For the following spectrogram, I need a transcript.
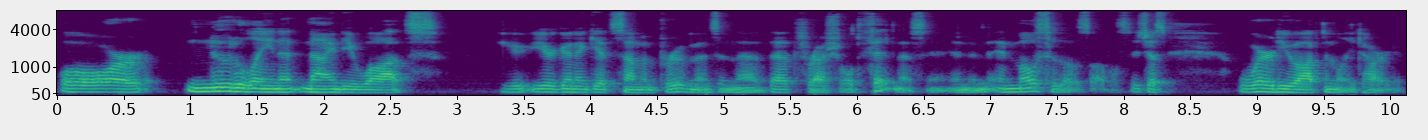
or noodling at 90 watts, you, are going to get some improvements in that, that threshold fitness in, in, in most of those levels. It's just where do you optimally target?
